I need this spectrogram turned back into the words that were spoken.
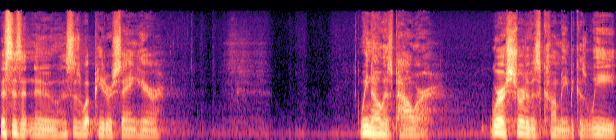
This isn't new. This is what Peter's saying here. We know his power. We're assured of his coming because we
